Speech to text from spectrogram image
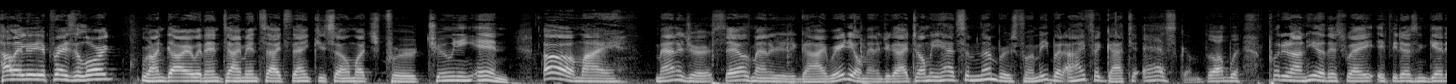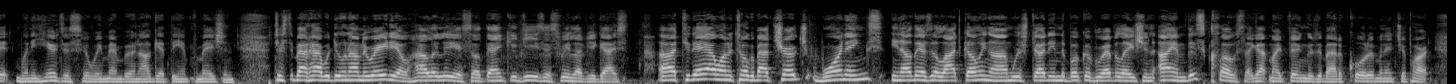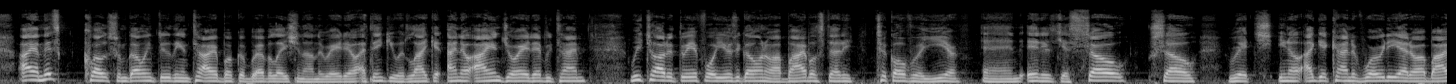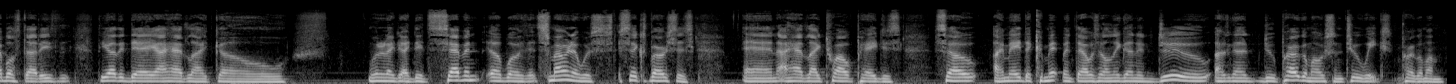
Hallelujah. Praise the Lord. Ron Geyer with End Time Insights. Thank you so much for tuning in. Oh, my manager, sales manager guy, radio manager guy told me he had some numbers for me, but I forgot to ask him. So I'm going to put it on here this way. If he doesn't get it when he hears this, he'll remember and I'll get the information. Just about how we're doing on the radio. Hallelujah. So thank you, Jesus. We love you guys. Uh, today I want to talk about church warnings. You know, there's a lot going on. We're studying the book of Revelation. I am this close. I got my fingers about a quarter of an inch apart. I am this close from going through the entire book of Revelation on the radio. I think you would like it. I know I enjoy it every time. We taught it three or four years ago in our Bible study. Took over a year, and it is just so so rich. You know, I get kind of wordy at our Bible studies. The other day, I had like oh, what did I do? I did seven. Uh, what was it? Smyrna was six verses. And I had like 12 pages. So I made the commitment that I was only going to do, I was going to do Pergamos in two weeks, Pergamum.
